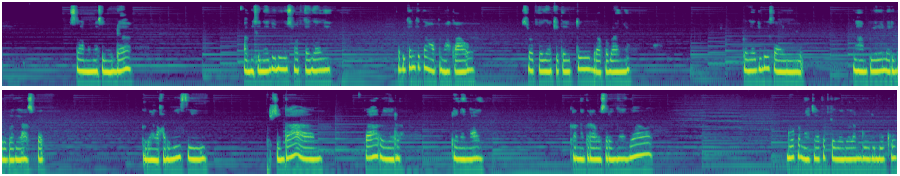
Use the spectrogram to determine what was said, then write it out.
Selama masih muda, habisin aja dulu slot gagalnya. Tapi kan kita nggak pernah tahu slot gagal kita itu berapa banyak. Gagal juga selalu menghampirin dari berbagai aspek. Gagal akademisi, percintaan, karir, dan lain-lain. Karena terlalu sering gagal, gue pernah catat kegagalan gue di buku.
